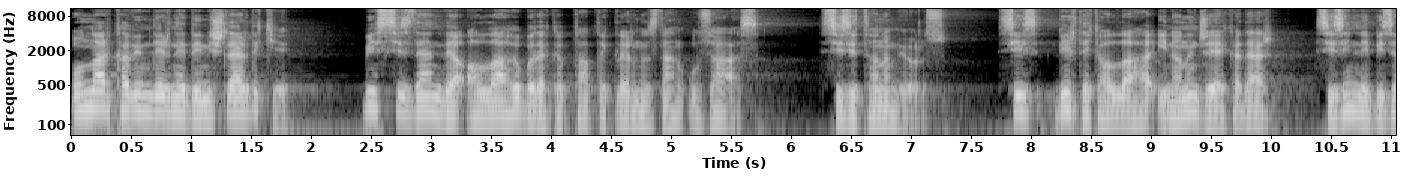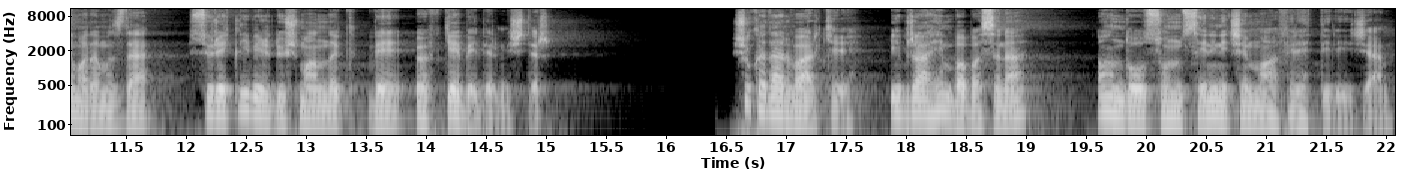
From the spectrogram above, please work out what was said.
Onlar kavimlerine demişlerdi ki, biz sizden ve Allah'ı bırakıp taptıklarınızdan uzağız. Sizi tanımıyoruz. Siz bir tek Allah'a inanıncaya kadar sizinle bizim aramızda sürekli bir düşmanlık ve öfke belirmiştir. Şu kadar var ki İbrahim babasına andolsun senin için mağfiret dileyeceğim.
